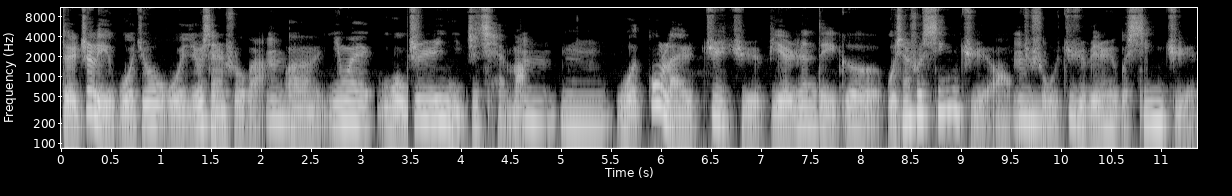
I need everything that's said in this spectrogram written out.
对，这里我就我就先说吧，嗯，因为我之于你之前嘛，嗯嗯，我后来拒绝别人的一个，我先说心诀啊，就是我拒绝别人有个心诀，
